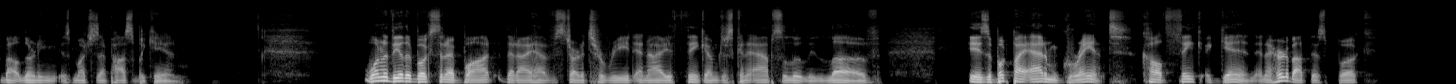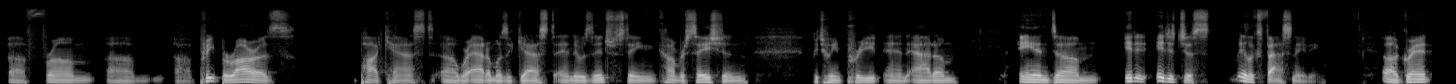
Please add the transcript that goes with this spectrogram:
about learning as much as I possibly can. One of the other books that I bought that I have started to read and I think I'm just going to absolutely love is a book by Adam Grant called Think Again. And I heard about this book uh, from um, uh, Preet Bharara's podcast uh, where Adam was a guest. And it was an interesting conversation between Preet and Adam and um, it it is just it looks fascinating. Uh, Grant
